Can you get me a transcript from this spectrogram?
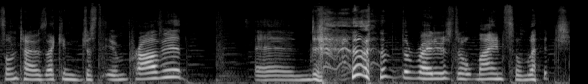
Sometimes I can just improv it, and the writers don't mind so much.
